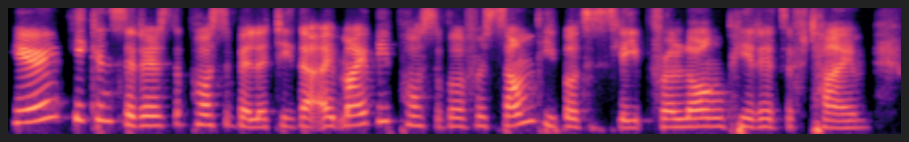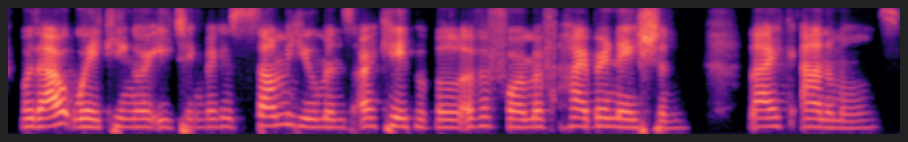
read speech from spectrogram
Here, he considers the possibility that it might be possible for some people to sleep for long periods of time without waking or eating because some humans are capable of a form of hibernation, like animals.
